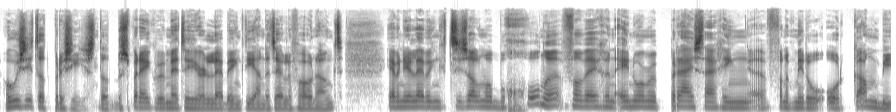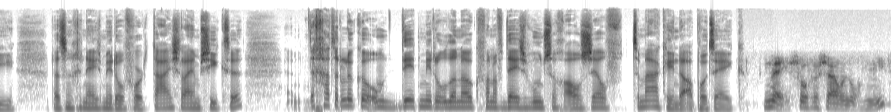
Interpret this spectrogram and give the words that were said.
Hoe zit dat precies? Dat bespreken we met de heer Lebbing die aan de telefoon hangt. Ja, meneer Lebbing, het is allemaal begonnen vanwege een enorme prijsstijging eh, van het middel Orkambi. Dat is een geneesmiddel voor taaislijmziekte. Gaat het lukken om dit middel dan ook vanaf deze woensdag al zelf te maken in de apotheek? Nee, zover zijn we nog niet.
